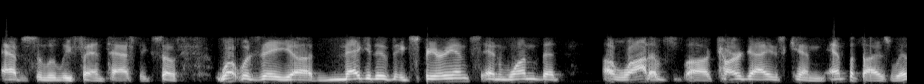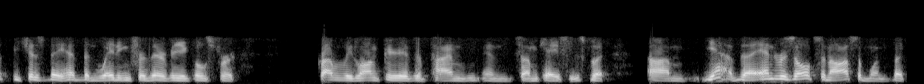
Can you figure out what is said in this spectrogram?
absolutely fantastic. So, what was a uh, negative experience and one that a lot of uh, car guys can empathize with because they have been waiting for their vehicles for probably long periods of time in some cases. But um, yeah, the end result's an awesome one. But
